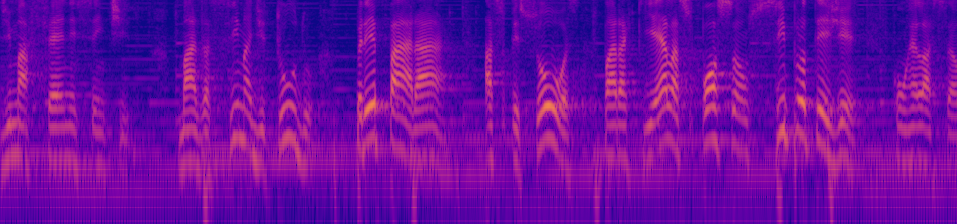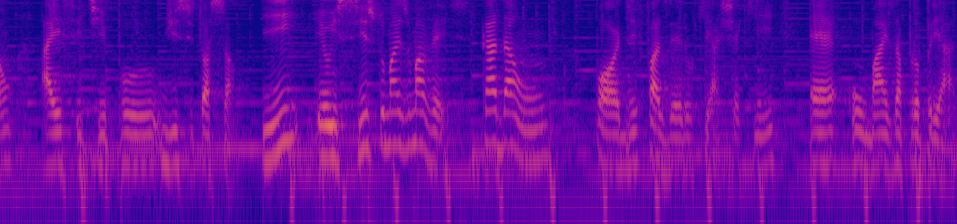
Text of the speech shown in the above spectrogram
de má fé nesse sentido, mas acima de tudo, preparar as pessoas para que elas possam se proteger com relação a esse tipo de situação. E eu insisto mais uma vez, cada um pode fazer o que acha que é o mais apropriado.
